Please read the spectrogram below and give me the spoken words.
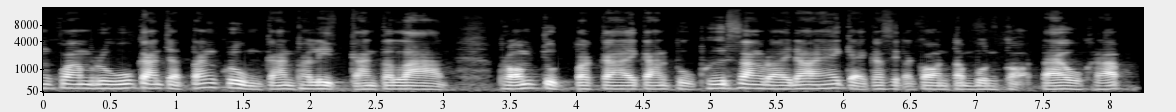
ำความรู้การจัดตั้งกลุ่มการผลิตการตลาด พร้อมจุดประกายการปลูกพืชสร้างรายได้ให้แก่เกษตรกรตำบลเกาะแต้วครับ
